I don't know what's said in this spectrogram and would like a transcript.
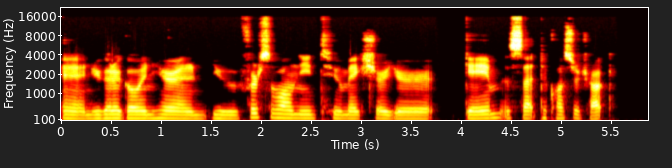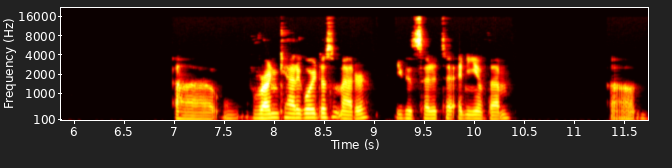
And you're gonna go in here and you first of all need to make sure your game is set to Clustertruck. Uh, run category doesn't matter. You can set it to any of them. Um,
